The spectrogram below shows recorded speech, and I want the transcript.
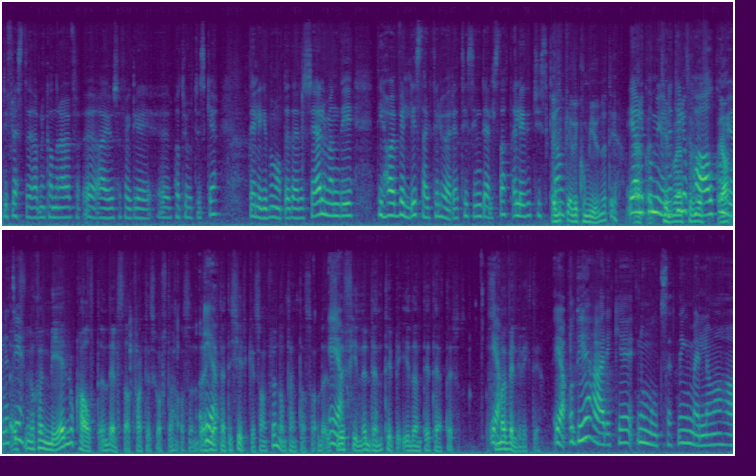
de, fleste amerikanere er, er jo selvfølgelig eh, patriotiske. Det ligger på en måte i deres sjel. Men de, de, har veldig sterk tilhørighet til sin delstat. Eller i Tyskland. Eller, eller community. Ja, eller community, med, lokal community. Ja, noe mer lokalt enn delstat, faktisk ofte. Altså, det er helt ned til kirkesamfunn omtrent. Altså. Så ja. du finner den type identiteter som er veldig viktig. Ja, og det er ikke noen motsetning mellom å ha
